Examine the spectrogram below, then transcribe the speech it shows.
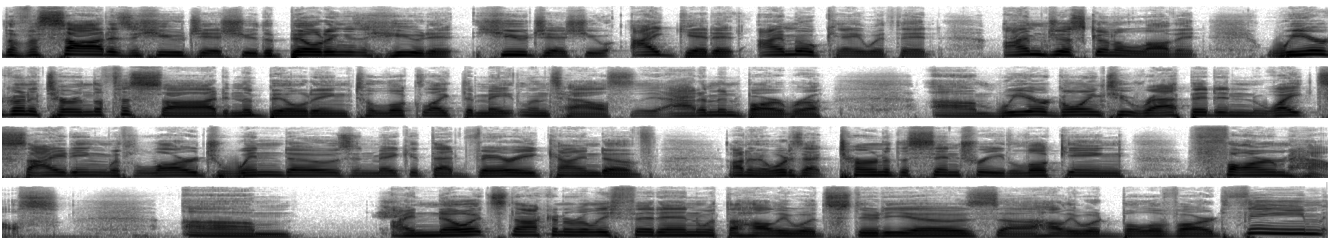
The facade is a huge issue. The building is a huge huge issue. I get it. I'm okay with it. I'm just going to love it. We are going to turn the facade in the building to look like the Maitland's house, Adam and Barbara. Um, we are going to wrap it in white siding with large windows and make it that very kind of I don't know what is that turn of the century looking farmhouse. Um, I know it's not going to really fit in with the Hollywood Studios, uh, Hollywood Boulevard theme,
